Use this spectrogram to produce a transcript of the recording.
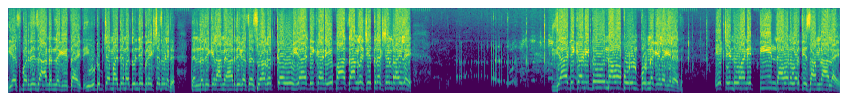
या स्पर्धेचा आनंद घेत आहेत. युट्यूबच्या माध्यमातून जे प्रेक्षक त्यांना देखील आम्ही हार्दिक असं स्वागत करू. या ठिकाणी पहा चांगलं क्षेत्ररक्षण राहिलंय. या ठिकाणी दोन धावा पूर्ण पूर्ण केल्या गेल्या आहेत. एक चेंडू आणि तीन धावांवरती सामना आलाय.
